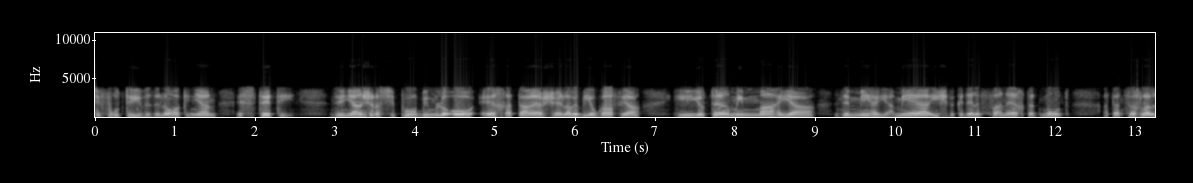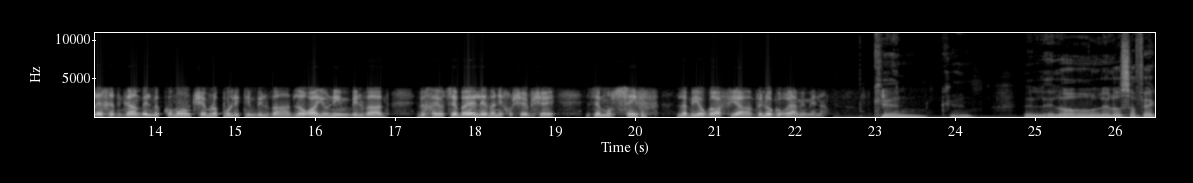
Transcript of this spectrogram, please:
ספרותי, וזה לא רק עניין אסתטי, זה עניין של הסיפור במלואו, איך אתה, הרי השאלה בביוגרפיה היא יותר ממה היה, זה מי היה, מי היה האיש, וכדי לפענח את הדמות, אתה צריך ללכת גם אל מקומות שהם לא פוליטיים בלבד, לא רעיונים בלבד וכיוצא באלה, ואני חושב שזה מוסיף לביוגרפיה ולא גורע ממנה. כן, כן. ללא, ללא ספק,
